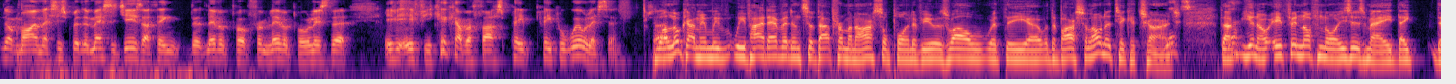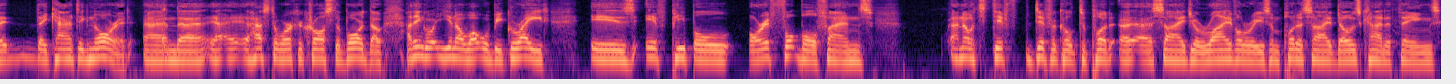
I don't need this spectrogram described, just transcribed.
not my message, but the message is, I think that Liverpool from Liverpool is that if, if you kick up a fuss, pe- people will listen. So. Well, look, I mean, we've we've had evidence of that from an Arsenal point of view as well with the uh, with the Barcelona ticket charge. Yes. That yeah. you know, if enough noise is made, they they, they can't ignore it, and uh, it has to work across the board. Though I think what you know what would be great is if people or if football fans I know it's dif- difficult to put uh, aside your rivalries and put aside those kind of things,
